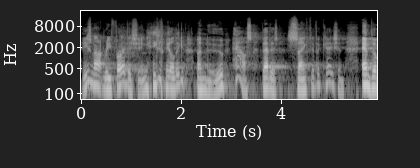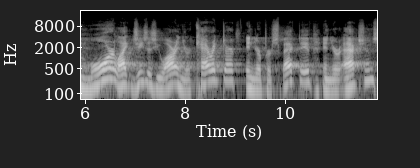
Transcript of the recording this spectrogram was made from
He's not refurbishing, he's building a new house. That is sanctification. And the more like Jesus you are in your character, in your perspective, in your actions,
